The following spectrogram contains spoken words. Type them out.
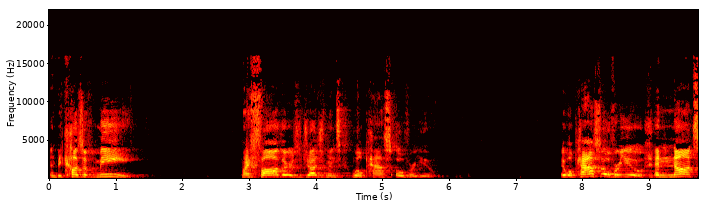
And because of me, my Father's judgment will pass over you. It will pass over you and not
